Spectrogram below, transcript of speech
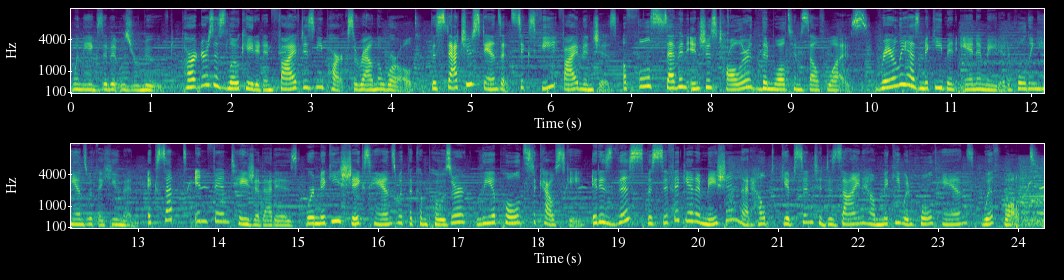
when the exhibit was removed. Partners is located in five Disney parks around the world. The statue stands at 6 feet 5 inches, a full 7 inches taller than Walt himself was. Rarely has Mickey been animated holding hands with a human, except in Fantasia, that is, where Mickey shakes hands with the composer Leopold Stokowski. It is this specific animation that helped Gibson to design how Mickey would hold hands with Walt.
